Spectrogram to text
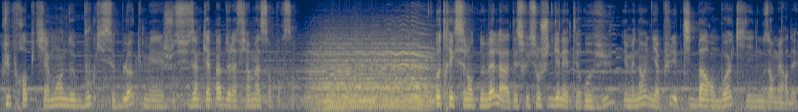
plus propre, qu'il y a moins de bouts qui se bloquent, mais je suis incapable de l'affirmer à 100%. Autre excellente nouvelle, la destruction shotgun a été revue, et maintenant il n'y a plus les petites barres en bois qui nous emmerdaient.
